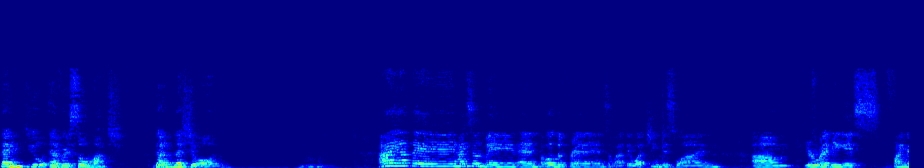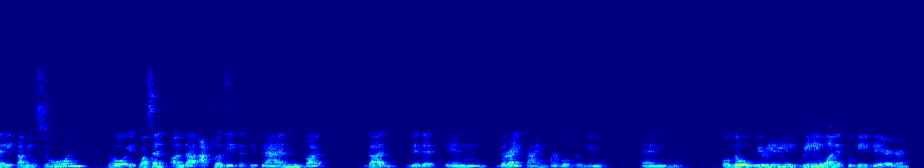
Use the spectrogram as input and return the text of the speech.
Thank you ever so much. God bless you all. Hi Ate! Hi Sylvain! And to all the friends of Ate watching this one, um, your wedding is finally coming soon. Though it wasn't on the actual date that you planned, but God did it in the right time for both of you. And although we really, really wanted to be there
